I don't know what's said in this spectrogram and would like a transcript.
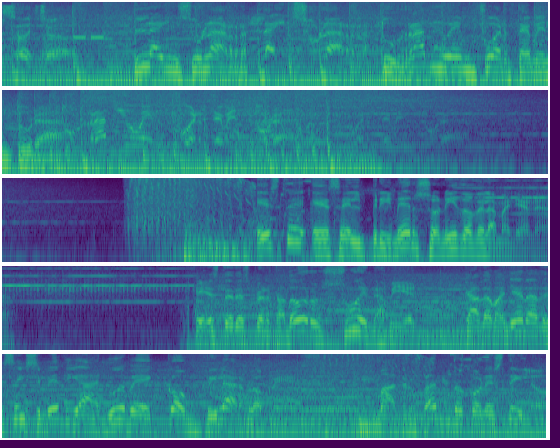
Las 8. La Insular. La Insular. Tu radio en Fuerteventura. Tu radio en Fuerteventura. Este es el primer sonido de la mañana. Este despertador suena bien. Cada mañana de seis y media a 9 con Pilar López. Madrugando con estilo.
